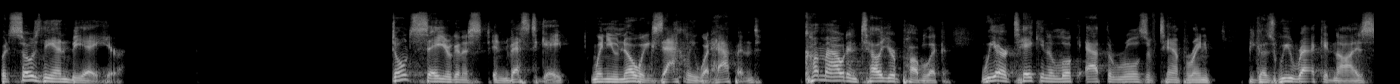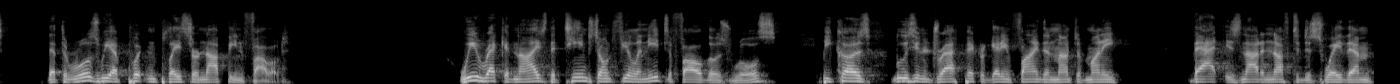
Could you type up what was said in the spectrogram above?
But so's the NBA here. Don't say you're going to investigate when you know exactly what happened. Come out and tell your public we are taking a look at the rules of tampering because we recognize that the rules we have put in place are not being followed. We recognize that teams don't feel a need to follow those rules because losing a draft pick or getting fined an amount of money, that is not enough to dissuade them.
